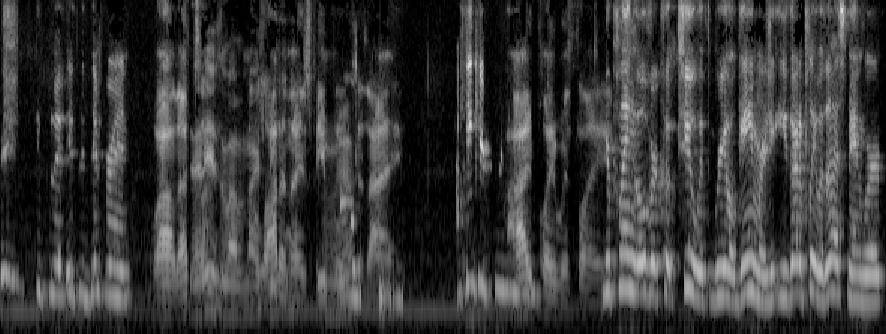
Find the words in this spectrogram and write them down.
it's a, it's a different. Wow, that's That a, is a lot of nice. a lot people. of nice people mm-hmm. because I I think you're playing, I play with like you're playing Overcooked too with real gamers. You, you got to play with us, man. We're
